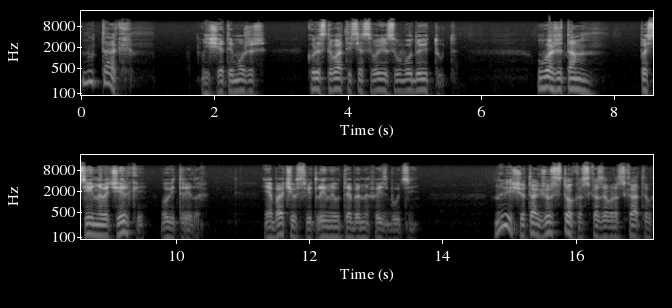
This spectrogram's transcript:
Ну так, і ще ти можеш користуватися своєю свободою тут. У там постійно вечірки у вітрилах. Я бачив світлини у тебе на Фейсбуці. Навіщо так жорстоко? сказав Розкатов,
